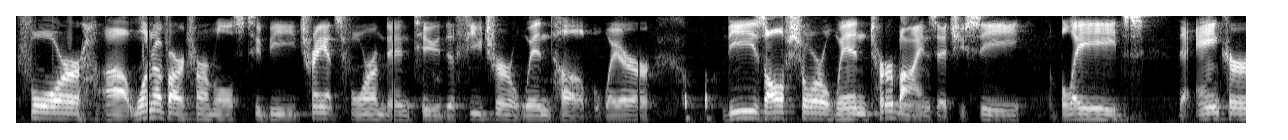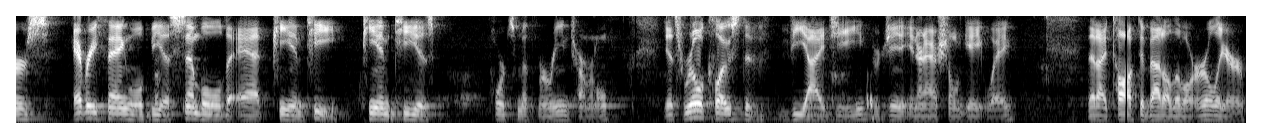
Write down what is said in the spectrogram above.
for uh, one of our terminals to be transformed into the future wind hub, where these offshore wind turbines that you see, the blades, the anchors, everything will be assembled at PMT. PMT is Portsmouth Marine Terminal. It's real close to VIG, Virginia International Gateway, that I talked about a little earlier.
